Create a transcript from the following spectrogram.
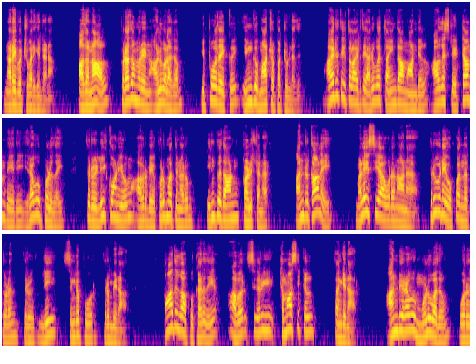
நடைபெற்று வருகின்றன. அதனால் பிரதமரின் அலுவலகம் இப்போதைக்கு இங்கு மாற்றப்பட்டுள்ளது. ஆயிரத்தி தொள்ளாயிரத்தி அறுபத்தி ஐந்தாம் ஆண்டில் ஆகஸ்ட் எட்டாம் தேதி இரவு பொழுதை திரு லீக்வானியும் அவருடைய குடும்பத்தினரும் இங்குதான் கழித்தனர். அன்று காலை மலேசியாவுடனான பிரிவினை ஒப்பந்தத்துடன் திரு லீ சிங்கப்பூர் திரும்பினார். பாதுகாப்பு கருதி அவர் ஸ்ரீ டமாசிக்கில் தங்கினார். அன்றிரவு முழுவதும் ஒரு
